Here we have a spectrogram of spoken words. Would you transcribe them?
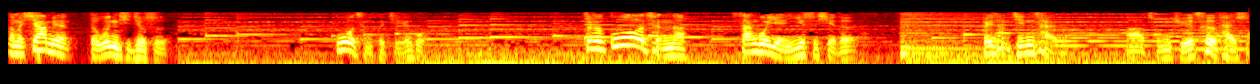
那么下面的问题就是过程和结果。这个过程呢，《三国演义》是写的非常精彩的啊，从决策开始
